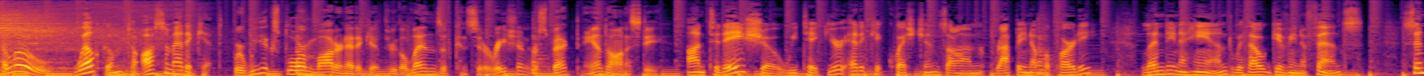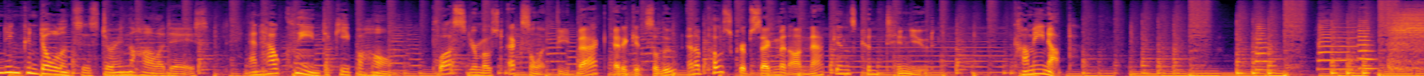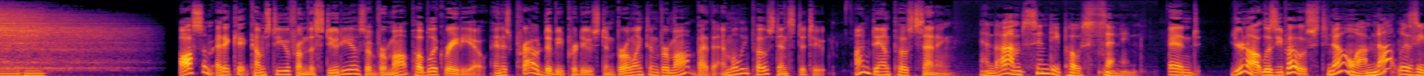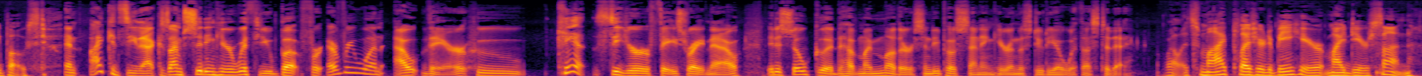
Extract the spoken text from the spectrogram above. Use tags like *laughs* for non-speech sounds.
Hello, welcome to Awesome Etiquette. where we explore modern etiquette through the lens of consideration, respect, and honesty. On today's show, we take your etiquette questions on wrapping up a party, lending a hand without giving offense, sending condolences during the holidays, and how clean to keep a home. Plus, your most excellent feedback, etiquette salute, and a postscript segment on napkins continued. Coming up. Awesome Etiquette comes to you from the studios of Vermont Public Radio and is proud to be produced in Burlington, Vermont by the Emily Post Institute. I'm Dan Post Senning. And I'm Cindy Post Senning. And you're not Lizzie Post. No, I'm not Lizzie Post. *laughs* And I can see that because I'm sitting here with you. But for everyone out there who can't see your face right now, it is so good to have my mother, Cindy Post Senning, here in the studio with us today. Well, it's my pleasure to be here, my dear son.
